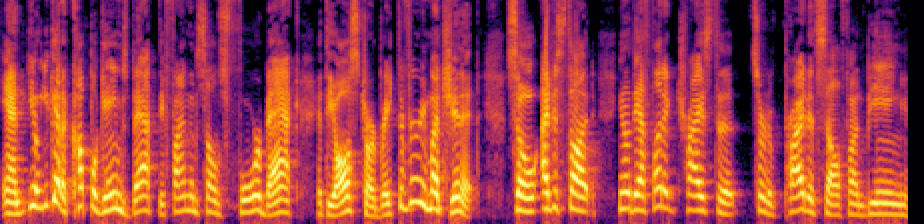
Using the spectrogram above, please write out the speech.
And, you know, you get a couple games back. They find themselves four back at the All Star break. They're very much in it. So I just thought, you know, the Athletic tries to sort of pride itself on being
